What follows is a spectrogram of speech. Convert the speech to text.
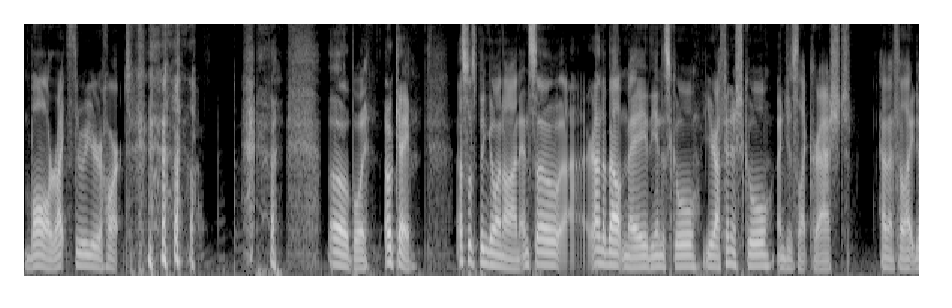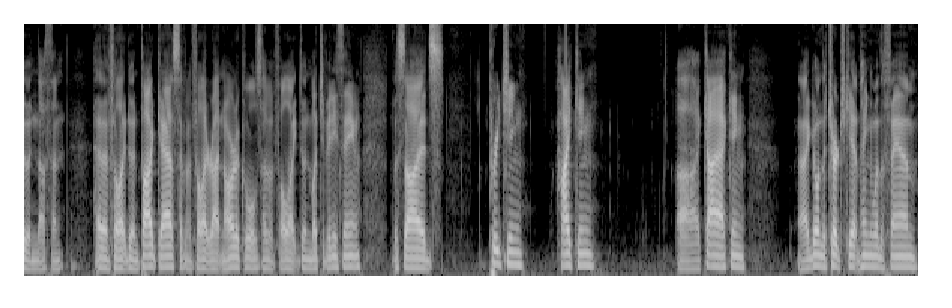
ball right through your heart. oh boy. Okay. That's what's been going on. And so uh, around about May, the end of school year, I finished school and just like crashed. Haven't felt like doing nothing. Haven't felt like doing podcasts. Haven't felt like writing articles. Haven't felt like doing much of anything besides preaching, hiking, uh, kayaking, uh, going to church camp, hanging with the fam,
